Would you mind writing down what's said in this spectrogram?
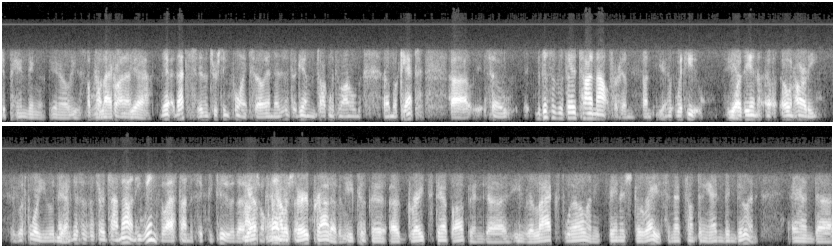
depending. You know, he's Up on the relaxed. front end. Yeah, Yeah, that's an interesting point. So, and this is again I'm talking with Ronald uh, Moquett. Uh, so, but this is the third time out for him um, Yeah. w- with you. He Yeah. was in uh, Owen Hardy before you, and Yeah. this is the third time out, and he wins the last time at 62. The Yep, and I was So- very proud of him. He took a, a great step up, and uh, he relaxed well, and he finished the race, and that's something he hadn't been doing. And uh,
